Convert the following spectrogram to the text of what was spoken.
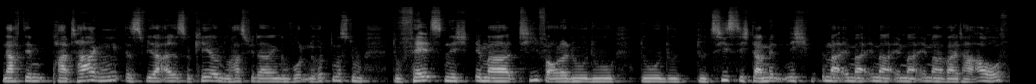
nach den paar Tagen ist wieder alles okay und du hast wieder deinen gewohnten Rhythmus. Du, du fällst nicht immer tiefer oder du, du, du, du, du ziehst dich damit nicht immer, immer, immer, immer, immer weiter auf,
